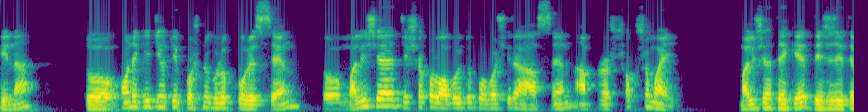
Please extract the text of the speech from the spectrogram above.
কিনা? তো অনেকেই যেহেতু প্রশ্নগুলো করেছেন, তো মালয়েশিয়ায় যে সকল অবৈধ প্রবাসীরা আছেন, আপনারা সবসময় মালয়েশিয়া থেকে দেশে যেতে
